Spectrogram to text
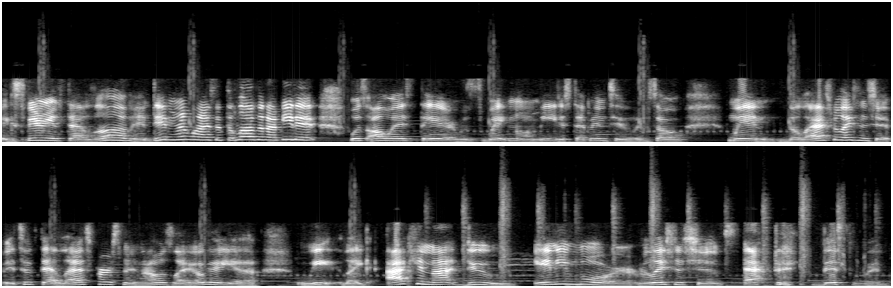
experience that love and didn't realize that the love that I needed was always there, was waiting on me to step into. And so when the last relationship, it took that last person, and I was like, okay, yeah, we like I cannot do any more relationships after this one.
